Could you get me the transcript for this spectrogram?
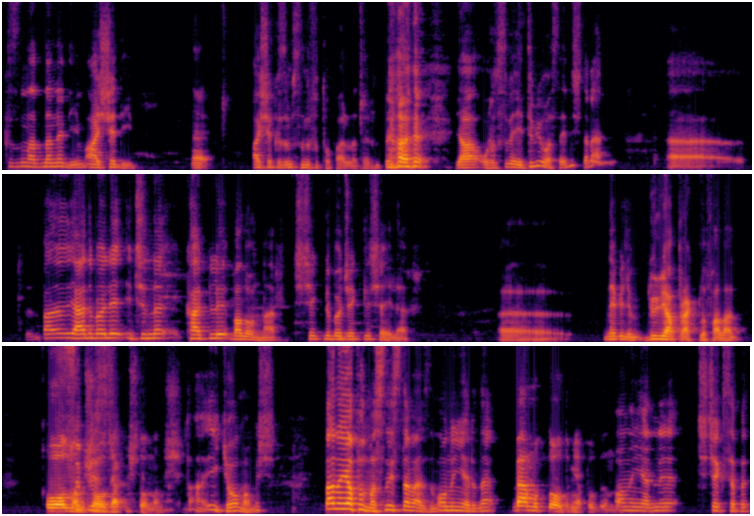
kızın adına ne diyeyim? Ayşe diyeyim. Evet. Ayşe kızım sınıfı toparla derim. Yani ya orası bir eğitim yuvasıydı işte ben ee, ben yani böyle içinde kalpli balonlar, çiçekli böcekli şeyler, ee, ne bileyim gül yapraklı falan. O olmamış, Sürpriz. olacakmış da olmamış. Ha, iyi ki olmamış. Bana yapılmasını istemezdim. Onun yerine Ben mutlu oldum yapıldığında. Onun yerine çiçek sepet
